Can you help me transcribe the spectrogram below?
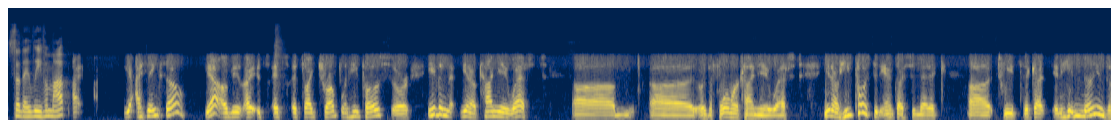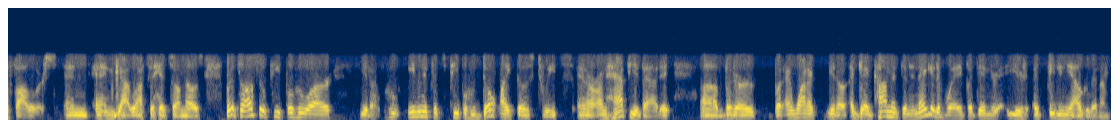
so they leave them up. I, yeah, I think so yeah, I mean, it's it's it's like Trump when he posts, or even you know Kanye West, um, uh, or the former Kanye West. You know, he posted anti-Semitic uh, tweets that got, and he had millions of followers, and and got lots of hits on those. But it's also people who are, you know, who even if it's people who don't like those tweets and are unhappy about it, uh, but are but I want to, you know, again comment in a negative way, but then you're you're feeding the algorithm.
